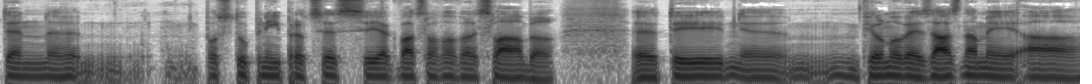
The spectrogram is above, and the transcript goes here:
ten eh, postupný proces, jak Václav Havel slábil. Ty eh, filmové záznamy a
